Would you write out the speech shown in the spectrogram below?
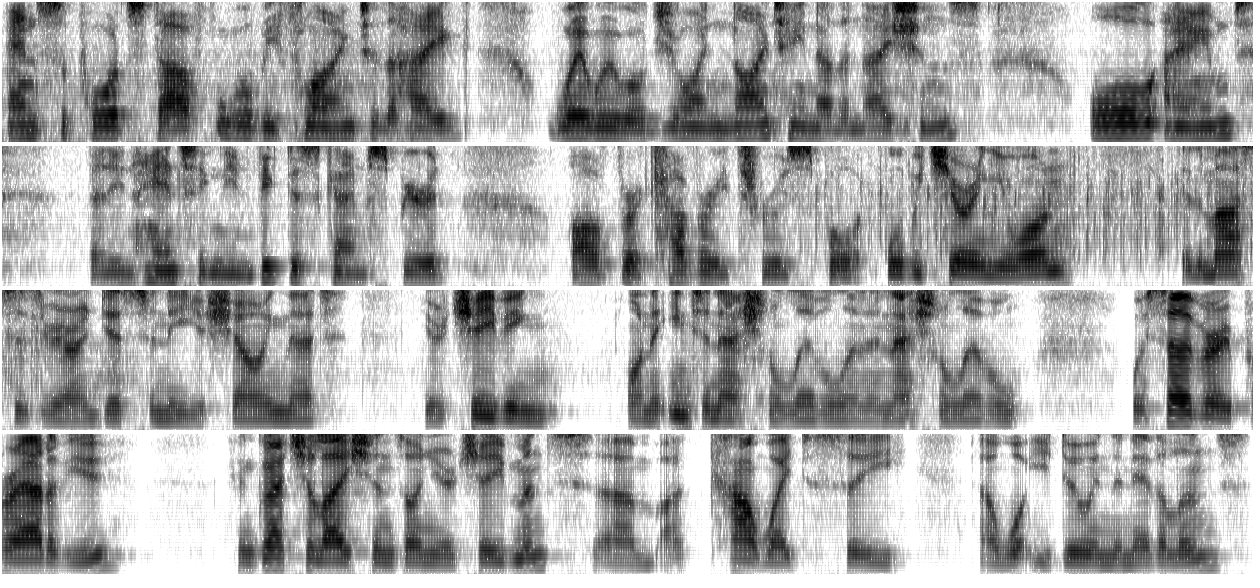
and support staff will be flying to The Hague where we will join 19 other nations, all aimed at enhancing the Invictus Games spirit of recovery through sport. We'll be cheering you on. You're the masters of your own destiny. You're showing that. You're achieving on an international level and a national level. We're so very proud of you. Congratulations on your achievements. Um, I can't wait to see uh, what you do in the Netherlands.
